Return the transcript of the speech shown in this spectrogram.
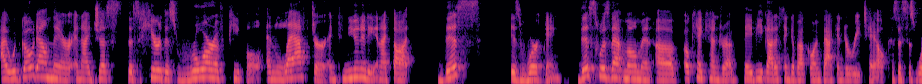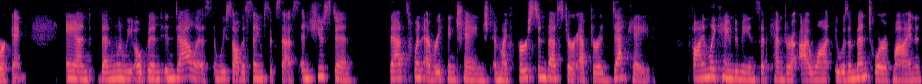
I would go down there and I just this hear this roar of people and laughter and community. And I thought, this is working. This was that moment of, okay, Kendra, maybe you got to think about going back into retail because this is working. And then when we opened in Dallas and we saw the same success in Houston, that's when everything changed. And my first investor, after a decade, finally came to me and said, Kendra, I want, it was a mentor of mine,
